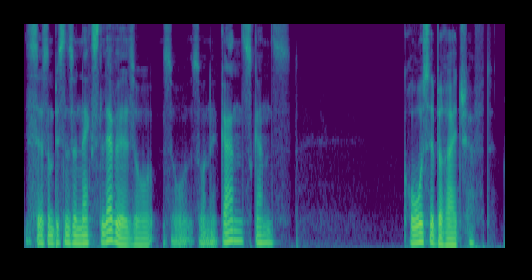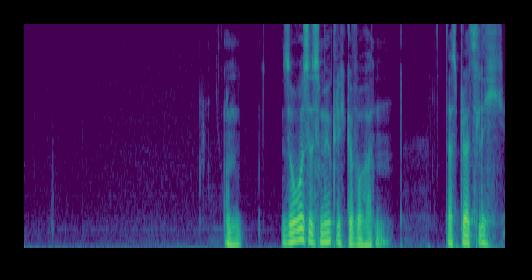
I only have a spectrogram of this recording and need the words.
das ist ja so ein bisschen so Next Level, so, so, so eine ganz, ganz große Bereitschaft. Und so ist es möglich geworden, dass plötzlich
